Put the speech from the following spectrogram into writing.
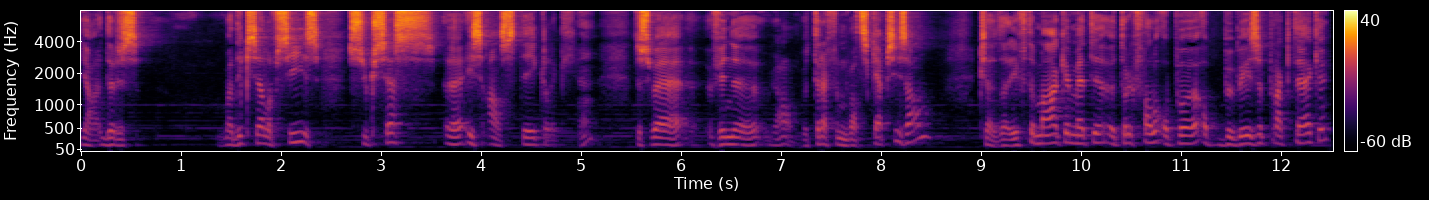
ja, er is, wat ik zelf zie is, succes uh, is aanstekelijk. Hè? Dus wij vinden, ja, we treffen wat sceptisch aan. Ik zeg, dat heeft te maken met het terugvallen op, uh, op bewezen praktijken.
